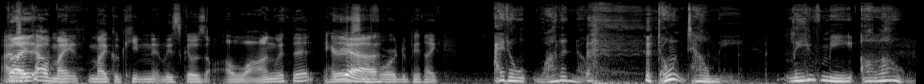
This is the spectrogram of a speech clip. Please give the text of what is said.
I like how My- Michael Keaton at least goes along with it. Harrison Yeah. Ford would be like, I don't want to know. don't tell me. Leave me alone.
